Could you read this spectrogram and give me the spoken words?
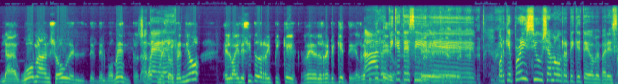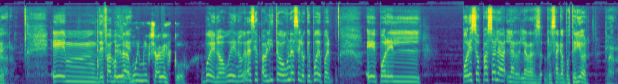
la woman show del, del, del momento, la Yo verdad me sorprendió el bailecito de repique, re- el repiquete, el repiqueteo. Ah, el repiquete, sí. Eh, eh, porque Praise You llama un repiqueteo, me parece. Claro. Em, de Fat Boy Era Bien. muy Mick Jaguesco. Bueno, bueno, gracias Pablito. Uno hace lo que puede por, eh, por el por esos pasos la, la- la resaca posterior. Claro.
